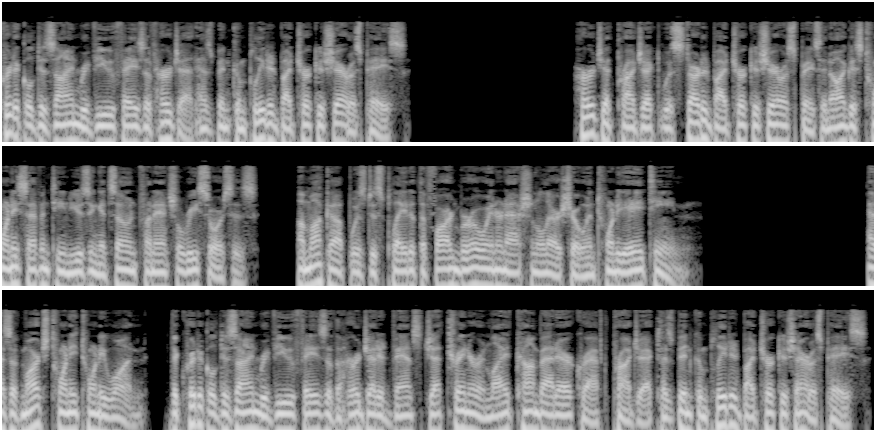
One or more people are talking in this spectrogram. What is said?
Critical design review phase of Hürjet has been completed by Turkish Aerospace. Hürjet project was started by Turkish Aerospace in August 2017 using its own financial resources. A mock-up was displayed at the Farnborough International Airshow in 2018. As of March 2021, the critical design review phase of the Hürjet Advanced Jet Trainer and Light Combat Aircraft project has been completed by Turkish Aerospace.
